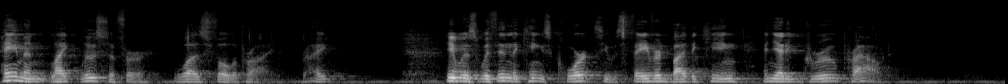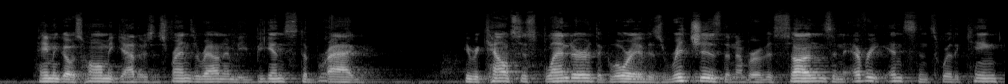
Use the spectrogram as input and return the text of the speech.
Haman, like Lucifer, was full of pride, right? He was within the king's courts, he was favored by the king, and yet he grew proud. Haman goes home, he gathers his friends around him, he begins to brag. He recounts his splendor, the glory of his riches, the number of his sons, and every instance where the king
